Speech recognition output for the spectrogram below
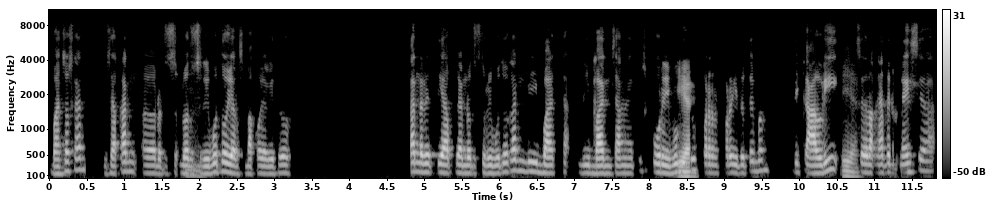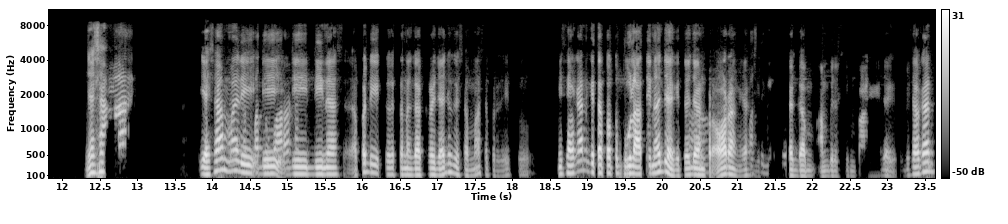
bansos kan misalkan dua ratus Hmm. ribu tuh yang sembako yang itu kan dari tiap yang dua ribu tuh kan dibaca dibancangnya itu sepuluh ribu Iya. gitu per per itu teh bang dikali Iya. serakyat Indonesia ya sama ya sama di di kan- di dinas apa di ketenaga kerjaan juga sama seperti itu misalkan kita tutup bulatin aja gitu Ah, jangan per orang ya pasti gitu kita gam- ambil simpang aja gitu misalkan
